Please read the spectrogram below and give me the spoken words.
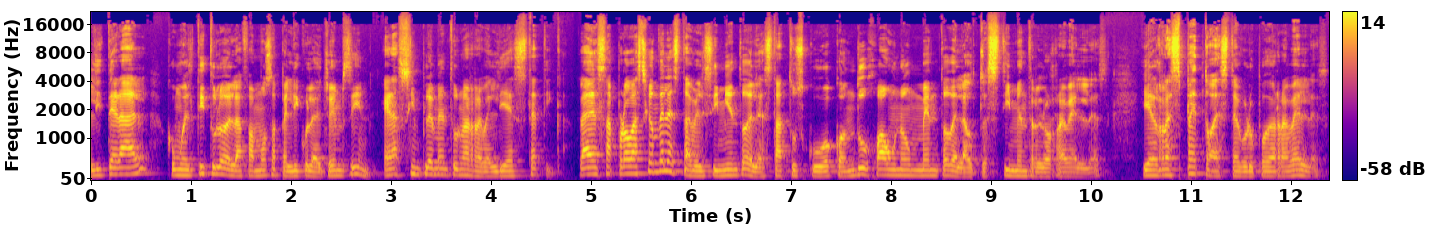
Literal, como el título de la famosa película de James Dean, era simplemente una rebeldía estética. La desaprobación del establecimiento del status quo condujo a un aumento de la autoestima entre los rebeldes y el respeto a este grupo de rebeldes.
